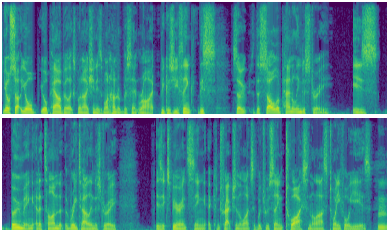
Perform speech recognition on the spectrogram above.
Your so, your your power bill explanation is 100% right because you think this so the solar panel industry is booming at a time that the retail industry is experiencing a contraction the likes of which we've seen twice in the last 24 years. Hmm.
